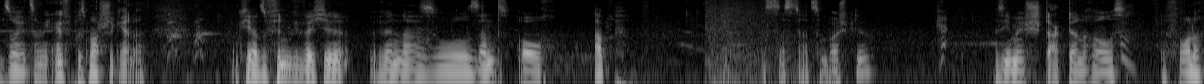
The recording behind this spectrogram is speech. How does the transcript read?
So, jetzt haben wir elf prismatische Kerne. Okay, also finden wir welche, wenn da so Sand auch ab ist das da zum Beispiel? Das sieht mir stark danach aus. Da vorne.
